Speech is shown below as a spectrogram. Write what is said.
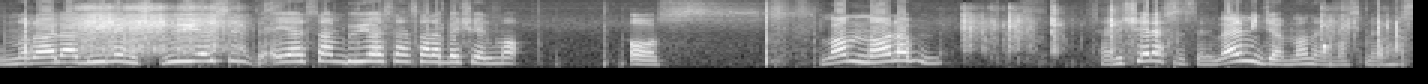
Bunlar hala büyümemiş. Büyüyersin eğer sen büyüyersen sana 5 elma az. Lan ne ara Seni şerefsiz seni vermeyeceğim lan elmas elmas.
